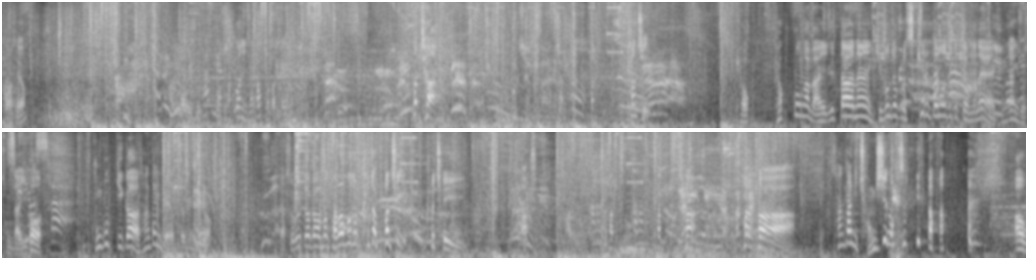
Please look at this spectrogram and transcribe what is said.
뭐 하세요? 어 이거 사건이 생각보다 세. 터차. 펀치. 벽 벽궁합 아니 일단은 기본적으로 스킬을 끊어주기 때문에 굉장히 좋습니다. 이거 궁극기가 상당히 매력적인데요. 자 솔저를 한번 잡아보도록 하자 펀치. 그렇지. 아. 하하 상당히 정신없습니다 아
